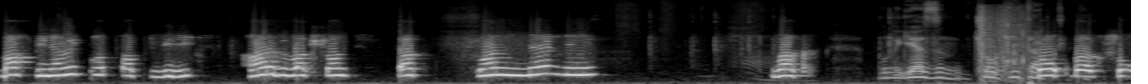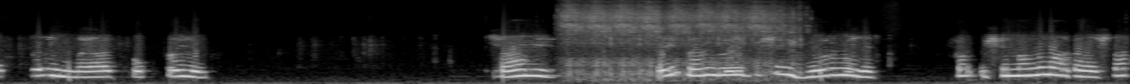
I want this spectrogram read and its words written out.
bak dinamik patlattı biri harbi bak şu an bak şu an neredeyim bak Bunu yazın. Çok iyi taktik. çok bak şoktayım ya şoktayım yani ey, ben böyle bir şey görmedim şu an ışınlandım arkadaşlar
